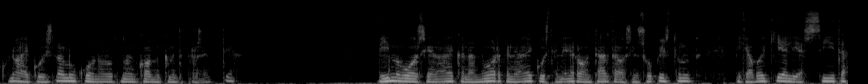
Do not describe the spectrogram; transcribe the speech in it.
kun aikuisilla luku on ollut noin 30 prosenttia. Viime vuosien aikana nuorten ja aikuisten ero on tältä osin supistunut, mikä voi kieliä siitä,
